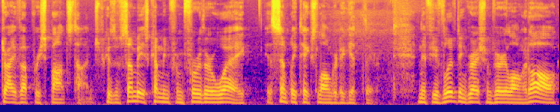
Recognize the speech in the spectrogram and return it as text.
drive up response times because if somebody's coming from further away, it simply takes longer to get there. And if you've lived in Gresham very long at all,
